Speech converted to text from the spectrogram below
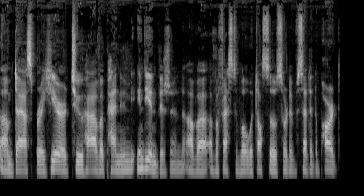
um, diaspora here to have a pan Indian vision of a, of a festival, which also sort of set it apart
